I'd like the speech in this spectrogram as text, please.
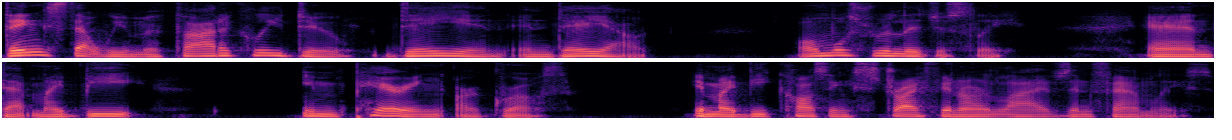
Things that we methodically do day in and day out, almost religiously, and that might be impairing our growth. It might be causing strife in our lives and families.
